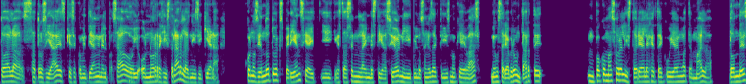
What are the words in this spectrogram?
todas las atrocidades que se cometían en el pasado o no registrarlas ni siquiera conociendo tu experiencia y, que estás en la investigación y, los años de activismo que llevas, me gustaría preguntarte un poco más sobre la historia LGTQIA en Guatemala. ¿Dónde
